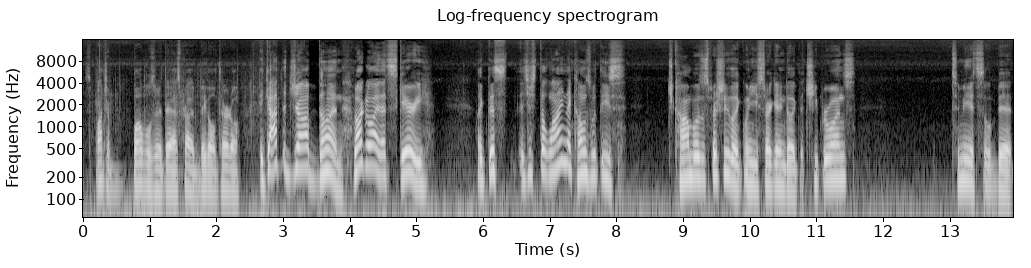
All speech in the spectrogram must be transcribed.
It's a bunch of bubbles right there. That's probably a big old turtle. It got the job done. I'm not gonna lie, that's scary. Like this, it's just the line that comes with these combos, especially like when you start getting to like the cheaper ones to me it's a little bit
